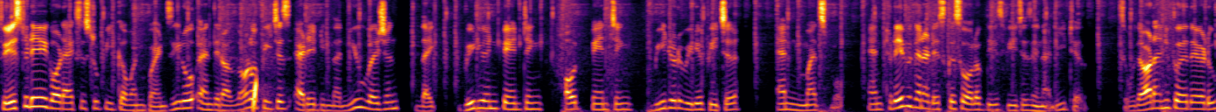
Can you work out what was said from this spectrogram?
So yesterday I got access to Pika 1.0 and there are a lot of features added in the new version like video in painting, out painting, video to video feature and much more. And today we're gonna discuss all of these features in a detail. So without any further ado,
